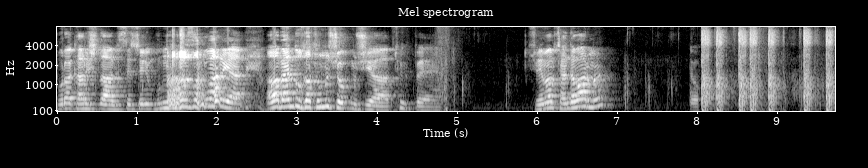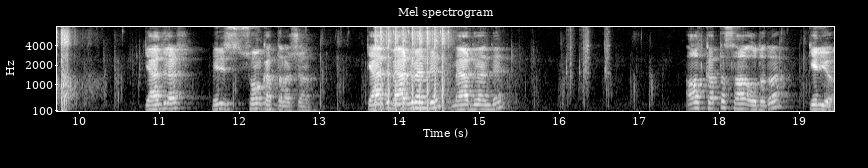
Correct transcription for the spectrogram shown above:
Bura karıştı abi size söyleyeyim. Bunlar alsak var ya. Ama bende uzatılmış yokmuş ya. Tüh be. Süleyman abi sende var mı? Yok. Geldiler. Melis son kattalar şu an. Geldi merdivende. Merdivende. Alt katta sağ odada. Geliyor.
